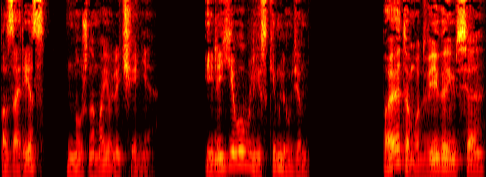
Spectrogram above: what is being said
позарез нужно мое лечение. Или его близким людям. Поэтому двигаемся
